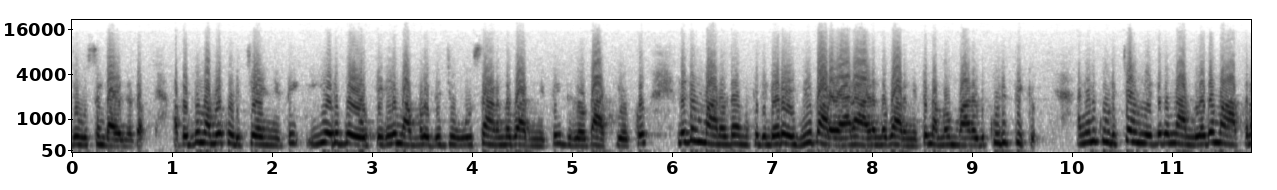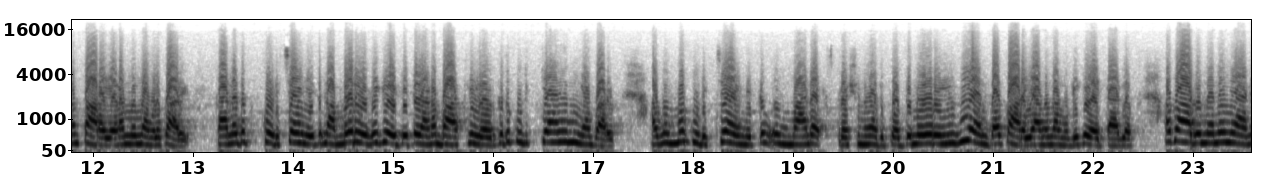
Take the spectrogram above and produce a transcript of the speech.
ജ്യൂസ് ഉണ്ടായിരുന്നു കേട്ടോ അപ്പൊ ഇത് നമ്മൾ കുടിച്ചു കഴിഞ്ഞിട്ട് ഈ ഒരു ബോട്ടിൽ നമ്മൾ ഇത് ജ്യൂസ് ആണെന്ന് പറഞ്ഞിട്ട് ഇതിലോട്ട് ആക്കി വെക്കും. എന്നിട്ട് ഉമ്മാനോട് നമുക്ക് ഇതിന്റെ റിവ്യൂ പറയാനാണെന്ന് പറഞ്ഞിട്ട് നമ്മൾ ഉമ്മാനോട് കുടിപ്പിക്കും. അങ്ങനെ കുടിച്ചു കഴിഞ്ഞിട്ട് ഇത് നല്ലത് മാത്രം പറയണം എന്ന് നമ്മൾ പറയും. കാരണം ഇത് കുടിച്ചു കഴിഞ്ഞിട്ട് നമ്മൾ റിവ്യൂ കേട്ടിട്ട് വേണം ബാക്കിയുള്ളവർക്ക് ഇത് കുടിക്കാനെന്ന് ഞാൻ പറയും. അപ്പൊ ഉമ്മ കുടിച്ചു കഴിഞ്ഞിട്ട് ഉമ്മാന്റെ എക്സ്പ്രഷനും അതുപോലെ തന്നെ റിവ്യൂ എന്താ പറയാന്ന് നമുക്ക് കേട്ടാലോ. അപ്പൊ ആദ്യം തന്നെ ഞാൻ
